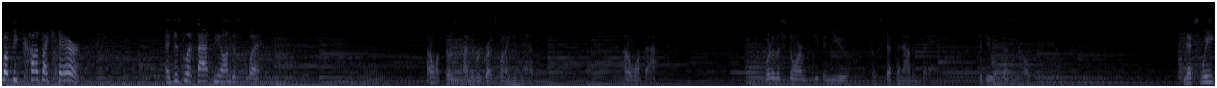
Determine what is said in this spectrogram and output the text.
but because I care. And just let that be on display. I don't want those kind of regrets when I get to heaven. I don't want that. What are the storms keeping you from stepping out in faith to do what God's called you to do? Next week,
